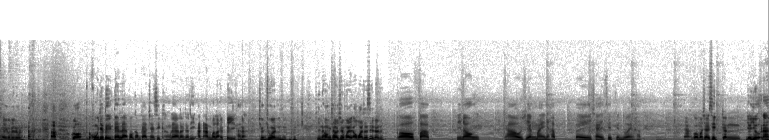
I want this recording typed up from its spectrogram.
ใครก็ไม่รู้นะอะก็คงจะตื่นเต้นแหละเพราะกับการใช้สิทธิ์ครั้งแรกหลังจากที่อัดอั้นมาหลายปีครับนะชวนชวนพี่น้องชาวเชียงใหม่ออกมาใช้สิทธิ์หน่อยสิก็ฝากพี่น้องชาวเชียงใหม่นะครับ ไปใช้สิทธิ์กันด้วยครับ อะก็มาใช้สิทธิ์กันเยอะๆนะ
